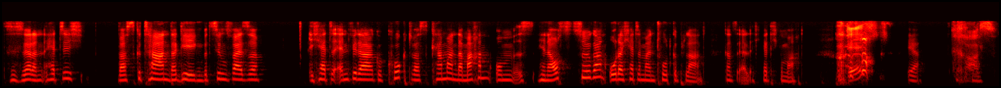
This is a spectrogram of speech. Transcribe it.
Das ist ja, dann hätte ich was getan dagegen, beziehungsweise ich hätte entweder geguckt, was kann man da machen, um es hinauszuzögern, oder ich hätte meinen Tod geplant. Ganz ehrlich, hätte ich gemacht. Echt? ja. Krass.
